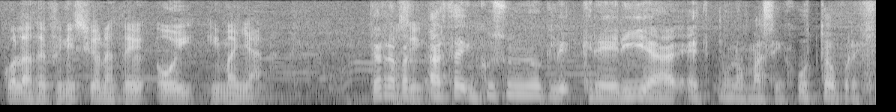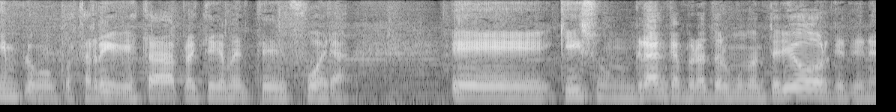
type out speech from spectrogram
con las definiciones de hoy y mañana. Pero Así- hasta incluso uno cre- creería, uno más injusto, por ejemplo, con Costa Rica, que está prácticamente fuera, eh, que hizo un gran campeonato del mundo anterior, que tiene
